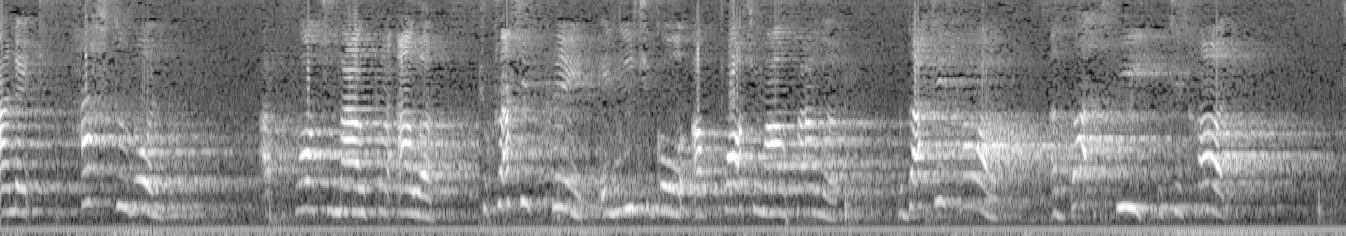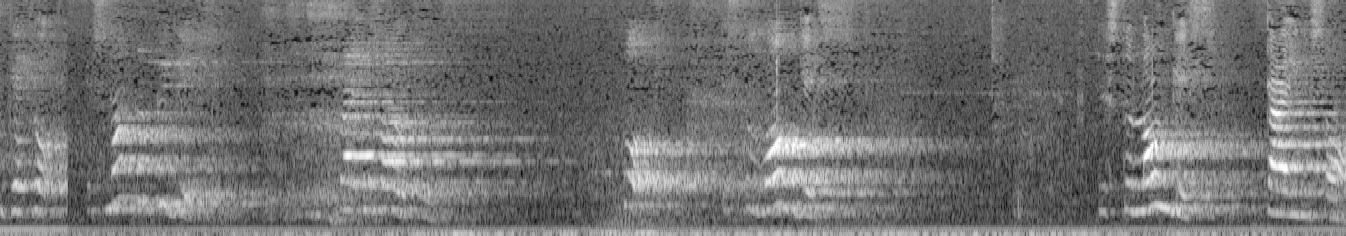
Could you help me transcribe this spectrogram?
And it has to run at 40 miles per hour. To catch its prey, it needs to go at 40 miles per hour. But that is hard. At that speed, it is hard get up. It's not the biggest dinosaur, but it's the longest. It's the longest dinosaur.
